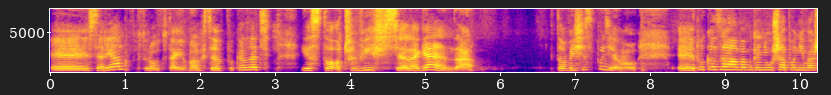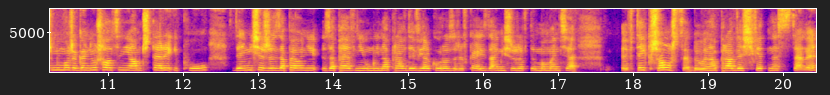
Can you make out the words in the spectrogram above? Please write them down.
yy, seria, którą tutaj Wam chcę pokazać. Jest to oczywiście legenda. Kto by się spodziewał? Yy, pokazałam Wam Geniusza, ponieważ mimo, że Geniusza oceniłam 4,5, zdaje mi się, że zapełni, zapewnił mi naprawdę wielką rozrywkę i zdaje mi się, że w tym momencie w tej książce były naprawdę świetne sceny.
